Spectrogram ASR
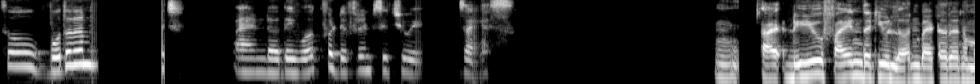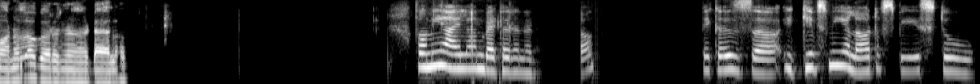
So both of them and uh, they work for different situations i guess. Mm, I, do you find that you learn better in a monologue or in a dialogue? For me i learn better in a dialogue because uh, it gives me a lot of space to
